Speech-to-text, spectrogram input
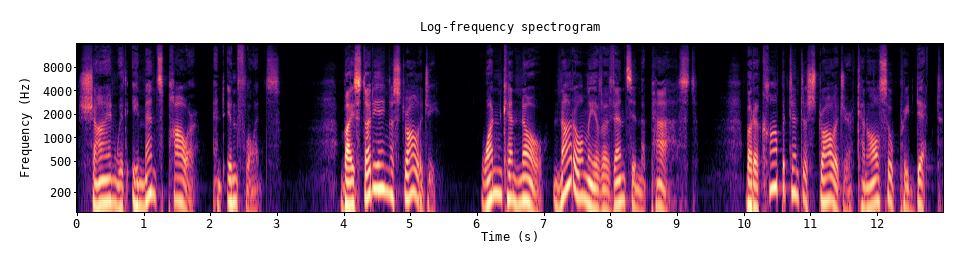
shine with immense power and influence. By studying astrology, one can know not only of events in the past, but a competent astrologer can also predict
